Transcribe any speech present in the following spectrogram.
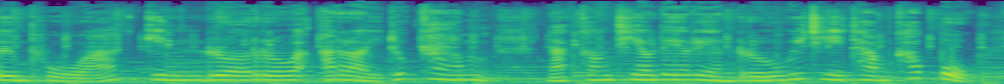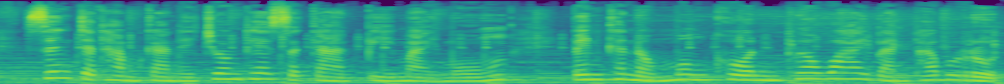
ลืมผัว กินรัวๆ อร่อยทุกคำ นักท่องเที่ยวได้เรียนรู้วิธีทำข้าวปลุก ซึ่งจะทำกันในช่วงเทศกาลปีใหม่มง้งเป็นขนมมงคลเพื่อไหว้บรรพบุรุษ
